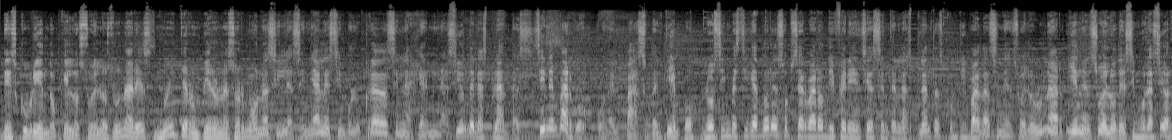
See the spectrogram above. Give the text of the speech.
descubriendo que los suelos lunares no interrumpieron las hormonas y las señales involucradas en la germinación de las plantas. Sin embargo, con el paso del tiempo, los investigadores observaron diferencias entre las plantas cultivadas en el suelo lunar y en el suelo de simulación.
